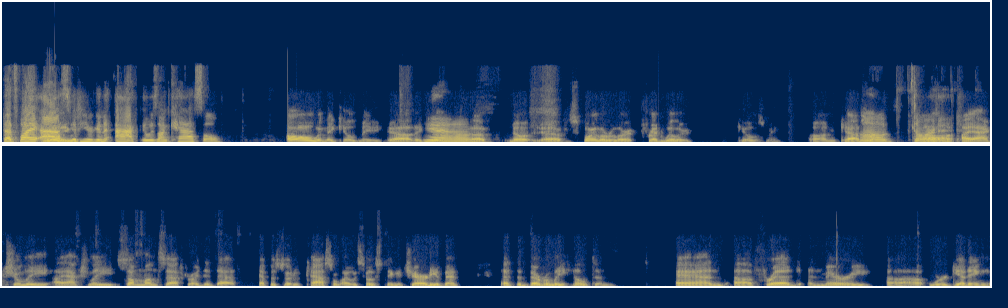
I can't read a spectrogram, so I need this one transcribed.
That's why I asked Really? if you were going to act. It was on Castle. Oh, when they killed me, yeah, they killed. Yeah. Uh, no, uh, spoiler alert: Fred Willard kills me on Castle. Oh, darn Uh, it. I actually, I actually, some months after I did that episode of Castle, I was hosting a charity event at the Beverly Hilton, and uh, Fred and Mary uh, were getting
